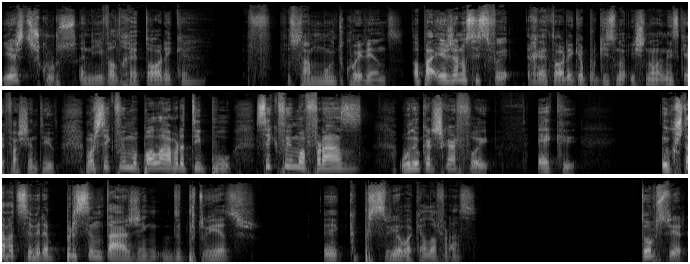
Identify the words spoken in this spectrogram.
Este discurso, a nível de retórica, está muito coerente. Opa, eu já não sei se foi retórica, porque isso não, isto não, nem sequer faz sentido. Mas sei que foi uma palavra tipo. Sei que foi uma frase. Onde eu quero chegar foi. É que eu gostava de saber a percentagem de portugueses uh, que percebeu aquela frase. Estão a perceber?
